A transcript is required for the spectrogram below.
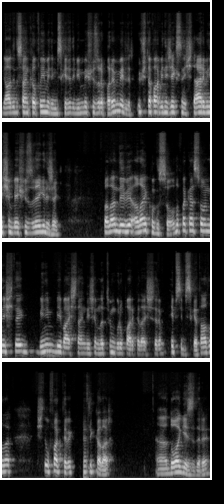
Ya dedi sen kafayı yemedin bisiklete de 1500 lira para mı verilir? 3 defa bineceksin işte her binişin 500 liraya gidecek falan diye bir alay konusu oldu. Fakat sonra işte benim bir başlangıcımda tüm grup arkadaşlarım hepsi bisiklet aldılar. İşte ufak tefek pratik kadar e, doğa gezileri,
